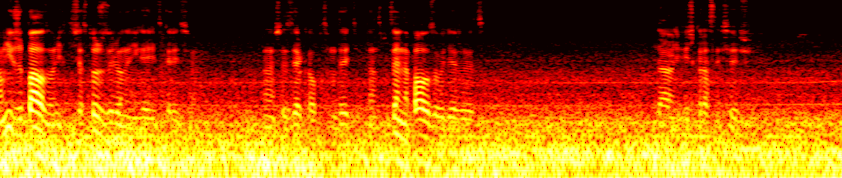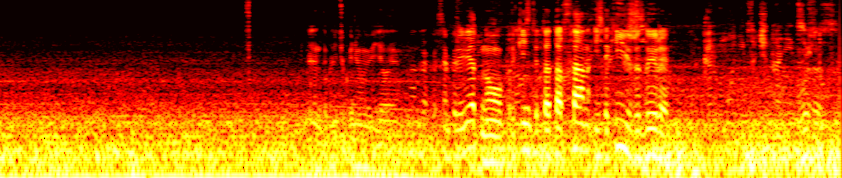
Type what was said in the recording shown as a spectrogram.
А у них же пауза, у них сейчас тоже зеленый не горит, скорее всего. Надо сейчас зеркало посмотреть. Там специально пауза выдерживается. Да, у них, видишь, красный все еще. Блин, табличку не увидел я. Драка, всем привет, но прикиньте, Татарстан и такие же дыры. гармонии в сочетании Ужас.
